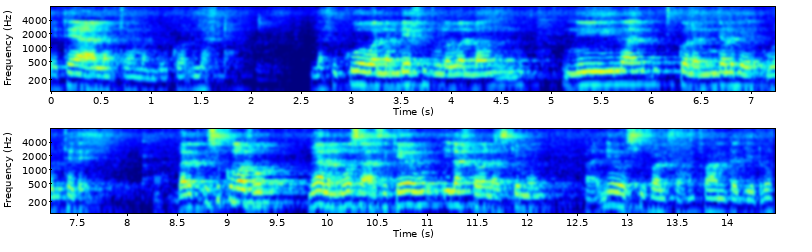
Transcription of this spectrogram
ite ye a lafi mandu ko lafita lafi kuwo walla mbe futu la walla ni la ko la ndel be wol tede bari isi kuma fo me ala mosa asi ke i lafita walla asi ke moom ni wo sifal fahamta jee doroŋ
